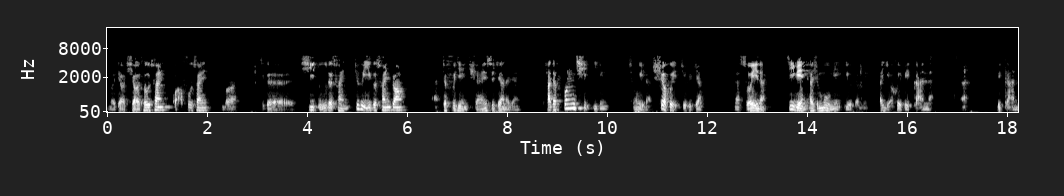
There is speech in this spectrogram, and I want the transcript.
什么叫小偷村、寡妇村，什么这个吸毒的村，就是一个村庄啊，这附近全是这样的人，他的风气已经成为了社会就是这样。那所以呢，即便他是木命有的命，他也会被感染啊，被感染。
